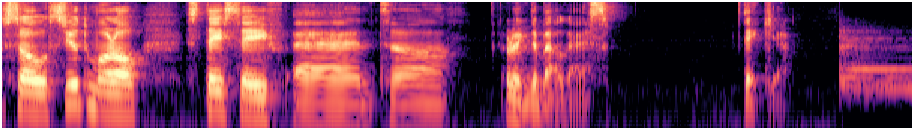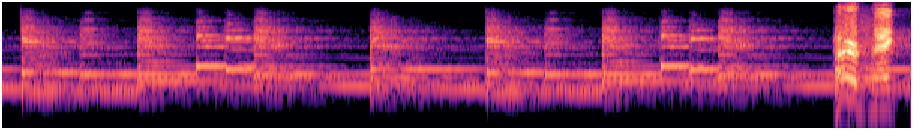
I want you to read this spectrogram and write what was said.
So see you tomorrow, stay safe, and uh, ring the bell guys. Take care. Perfect.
